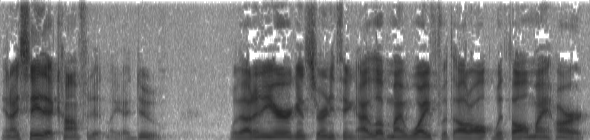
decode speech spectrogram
And I say that confidently, I do, without any arrogance or anything. I love my wife with all, with all my heart.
